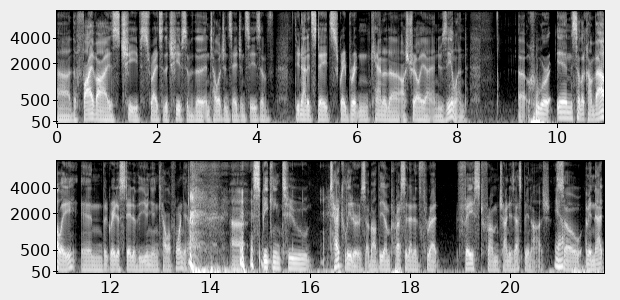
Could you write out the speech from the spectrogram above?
uh, the Five Eyes chiefs, right? So the chiefs of the intelligence agencies of the United States, Great Britain, Canada, Australia, and New Zealand uh, who were in Silicon Valley, in the greatest state of the Union, California, uh, speaking to tech leaders about the unprecedented threat faced from Chinese espionage. Yeah. So, I mean, that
